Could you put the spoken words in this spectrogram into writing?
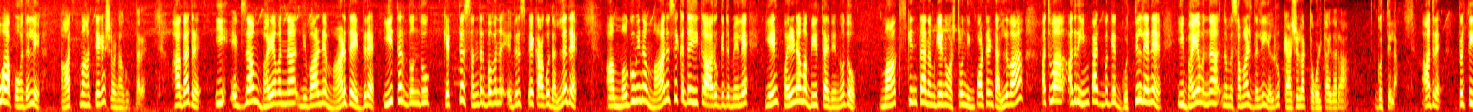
ಊಹಾಪೋಹದಲ್ಲಿ ಆತ್ಮಹತ್ಯೆಗೆ ಶರಣಾಗೋಗ್ತಾರೆ. ಹಾಗಾದರೆ ಈ ಎಕ್ಸಾಮ್ ಭಯವನ್ನು ನಿವಾರಣೆ ಮಾಡದೇ ಇದ್ದರೆ ಈ ಥರದ್ದೊಂದು ಕೆಟ್ಟ ಸಂದರ್ಭವನ್ನು ಎದುರಿಸಬೇಕಾಗೋದಲ್ಲದೆ ಆ ಮಗುವಿನ ಮಾನಸಿಕ ದೈಹಿಕ ಆರೋಗ್ಯದ ಮೇಲೆ ಏನು ಪರಿಣಾಮ ಬೀರ್ತಾ ಇದೆ ಅನ್ನೋದು ಮಾರ್ಕ್ಸ್ಗಿಂತ ನಮಗೇನು ಅಷ್ಟೊಂದು ಇಂಪಾರ್ಟೆಂಟ್ ಅಲ್ವಾ? ಅಥವಾ ಅದರ ಇಂಪ್ಯಾಕ್ಟ್ ಬಗ್ಗೆ ಗೊತ್ತಿಲ್ಲದೇ ಈ ಭಯವನ್ನು ನಮ್ಮ ಸಮಾಜದಲ್ಲಿ ಎಲ್ಲರೂ ಕ್ಯಾಶುವಲ್ ಆಗಿ ತೊಗೊಳ್ತಾ ಇದ್ದಾರಾ? ಗೊತ್ತಿಲ್ಲ. ಆದರೆ ಪ್ರತಿ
